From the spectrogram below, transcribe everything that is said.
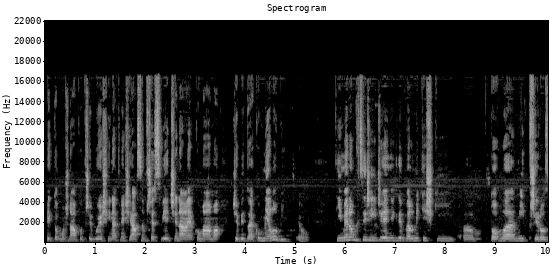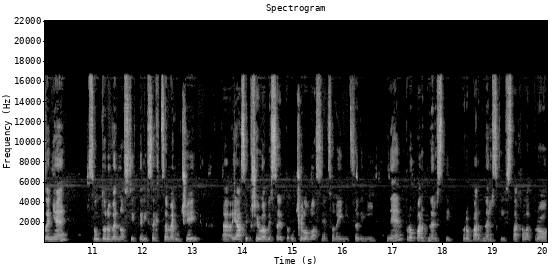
ty to možná potřebuješ jinak, než já jsem přesvědčená jako máma, že by to jako mělo být. Jo. Tím jenom chci říct, že je někdy velmi těžký um, tohle mít přirozeně. Jsou to dovednosti, které se chceme učit. Já si přeju, aby se to učilo vlastně co nejvíce lidí, nejen pro partnerství, pro partnerský vztah, ale pro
